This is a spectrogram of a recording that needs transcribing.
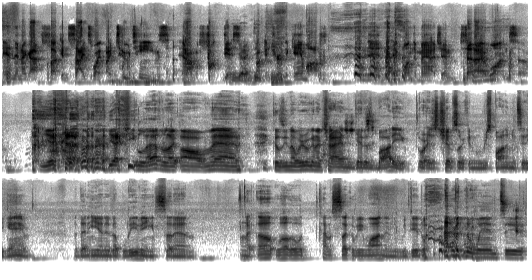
and then I got fucking sideswiped by two teams, and I'm like, fuck this. And I fucking turned the game off. And then they won the match and said I won, so. Yeah, yeah, he left. We're like, oh man, because you know we were gonna try and get his body or his chip so we can respawn him into the game. But then he ended up leaving. So then I'm like, oh well, it would kind of suck if he won, and we did happen to win too.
